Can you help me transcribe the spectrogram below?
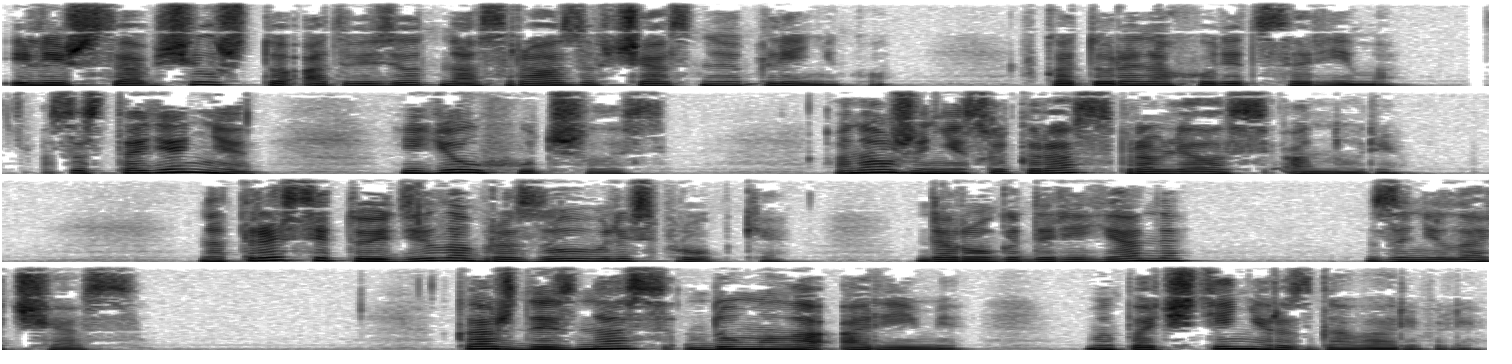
и лишь сообщил, что отвезет нас сразу в частную клинику, в которой находится Рима. Состояние ее ухудшилось, она уже несколько раз справлялась о Нуре. На трассе то и дело образовывались пробки. Дорога до Рияда заняла час. Каждая из нас думала о Риме. Мы почти не разговаривали.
